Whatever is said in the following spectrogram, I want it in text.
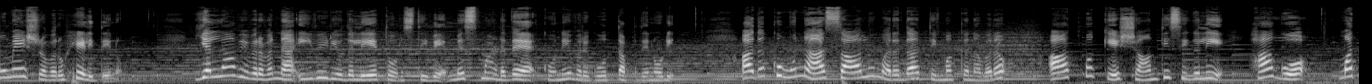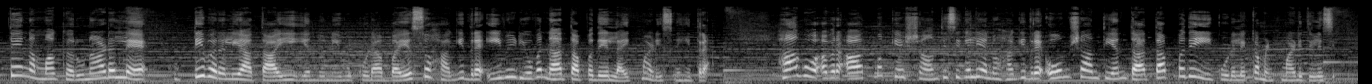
ಉಮೇಶ್ ರವರು ಹೇಳಿದ್ದೇನು? ಎಲ್ಲಾ ವಿವರವನ್ನ ಈ ವಿಡಿಯೋದಲ್ಲಿಯೇ ತೋರಿಸ್ತೀವಿ. ಮಿಸ್ ಮಾಡದೆ ಕೊನೆವರೆಗೂ ತಪ್ಪದೆ ನೋಡಿ. ಅದಕ್ಕೂ ಮುನ್ನ ಸಾಲು ಮರದ ತಿಮ್ಮಕ್ಕನವರ ಆತ್ಮಕ್ಕೆ ಶಾಂತಿ ಸಿಗಲಿ ಹಾಗೂ ಮತ್ತೆ ನಮ್ಮ ಕರುನಾಡಲ್ಲೇ ಹುಟ್ಟಿ ಬರಲಿ ಆ ತಾಯಿ ಎಂದು ನೀವು ಕೂಡ ಬಯಸೋ ಹಾಗಿದ್ರೆ ಈ ವಿಡಿಯೋವನ್ನ ತಪ್ಪದೆ ಲೈಕ್ ಮಾಡಿ ಸ್ನೇಹಿತರೆ. ಹಾಗೂ ಅವರ ಆತ್ಮಕ್ಕೆ ಶಾಂತಿ ಸಿಗಲಿ ಅನ್ನೋ ಹಾಗಿದ್ರೆ ಓಂ ಶಾಂತಿ ಅಂತ ತಪ್ಪದೆ ಈ ಕೂಡಲೇ ಕಮೆಂಟ್ ಮಾಡಿ ತಿಳಿಸಿ.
